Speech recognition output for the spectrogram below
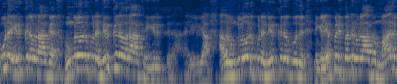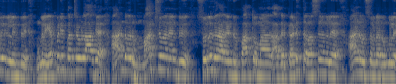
கூட இருக்கிறவராக உங்களோடு கூட நிற்கிறவராக இருக்கிறார். அலிலுயா அவர் உங்களோடு கூட நிற்கிற போது நீங்கள் எப்படிப்பட்டவர்களாக மாறுவீர்கள் என்று உங்களை எப்படிப்பட்ட எப்படிப்பட்டவர்களாக ஆண்டவர் மாற்றுவன் என்று சொல்லுகிறார் என்று பார்த்தோம். அதற்கு அடுத்த வசனங்களை ஆண்டவர் சொல்றார் உங்களை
